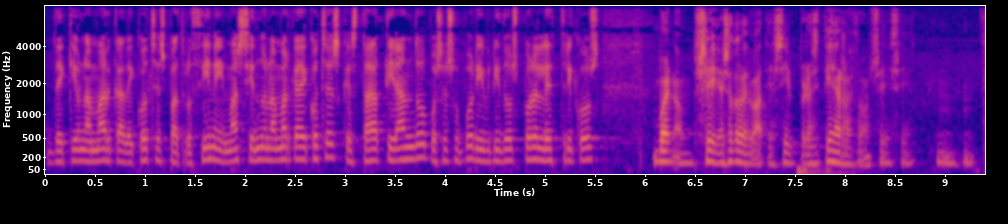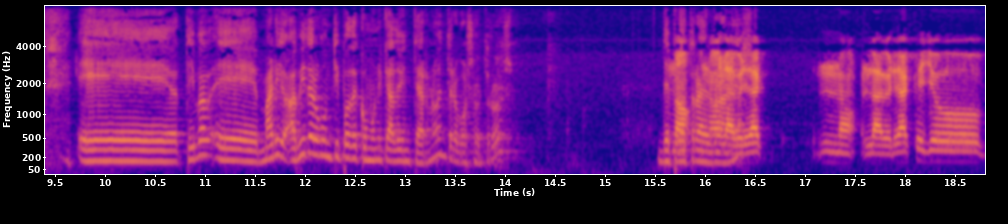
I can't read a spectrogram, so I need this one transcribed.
de que una marca de coches patrocine, y más siendo una marca de coches que está tirando, pues eso, por híbridos, por eléctricos, Bueno, sí, es otro debate, sí, pero sí tienes razón, sí, sí. Eh, te iba- eh, Mario, ¿ha habido algún tipo de comunicado interno entre vosotros? De no, no, la verdad, no, la verdad es que yo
